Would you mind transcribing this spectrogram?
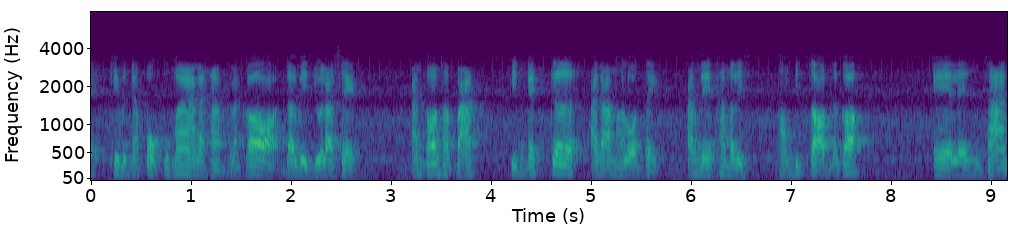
ส คิวินาโปคูมานะครับ แล้วก็ดาวิดยูราเซก อันตอนสตาร์ฟินเบเกอร์ อดัมฮาโลเซก อังเดรคามาริส ทอมบิซอฟแล้วก็เอเลนซาน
